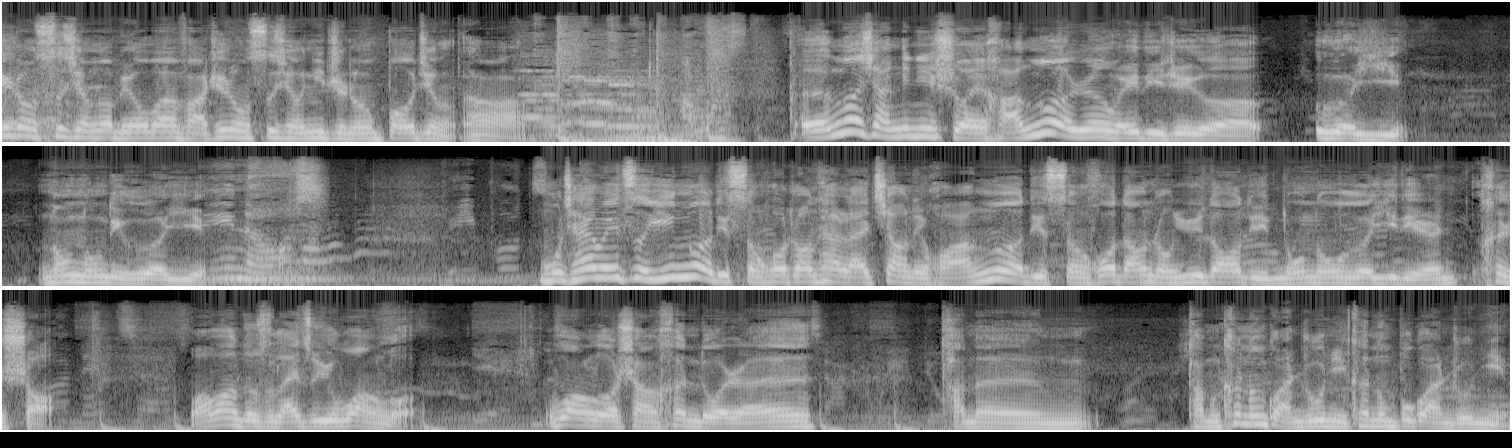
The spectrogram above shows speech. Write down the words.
这种事情我没有办法，这种事情你只能报警啊。呃，我先跟你说一下我认为的这个恶意，浓浓的恶意。目前为止，以我的生活状态来讲的话，我的生活当中遇到的浓浓恶意的人很少，往往都是来自于网络。网络上很多人，他们他们可能关注你，可能不关注你，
